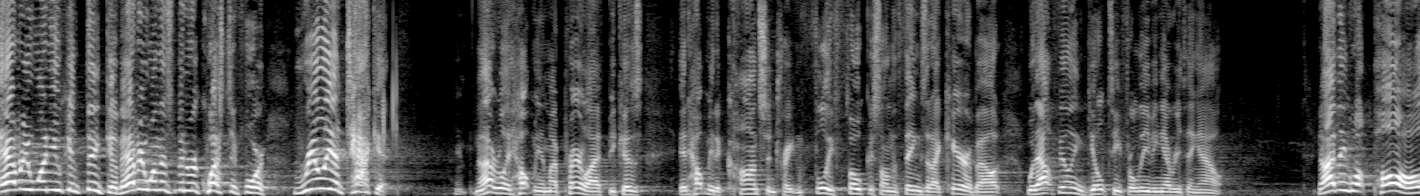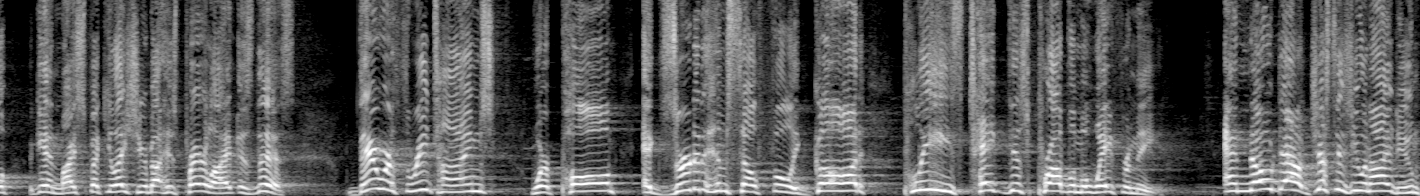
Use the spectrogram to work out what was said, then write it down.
Everyone you can think of, everyone that's been requested for, really attack it. Now, that really helped me in my prayer life because it helped me to concentrate and fully focus on the things that I care about without feeling guilty for leaving everything out. Now, I think what Paul, again, my speculation here about his prayer life is this. There were three times where Paul exerted himself fully God, please take this problem away from me. And no doubt, just as you and I do,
